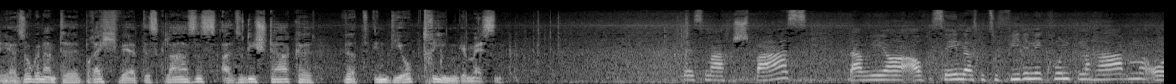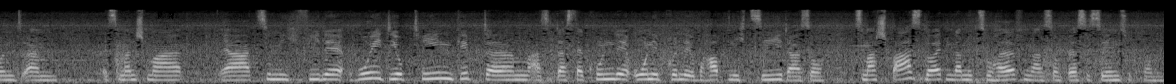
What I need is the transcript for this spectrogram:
Der sogenannte Brechwert des Glases, also die Stärke, wird in Dioptrien gemessen. Das macht Spaß, da wir auch sehen, dass wir zu viele Kunden haben und ähm, es manchmal ja, ziemlich viele hohe Dioptrien gibt, ähm, also dass der Kunde ohne Brille überhaupt nichts sieht. Also es macht Spaß, Leuten damit zu helfen, also besser sehen zu können.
